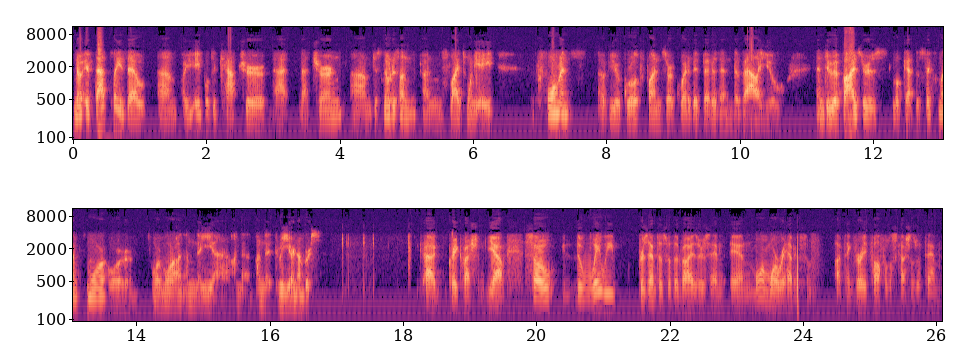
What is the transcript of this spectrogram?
You know, if that plays out, um, are you able to capture that, that churn? Um, just notice on, on slide 28, performance of your growth funds are quite a bit better than the value. And do advisors look at the six months more or or more on, on the uh, on the on the three year numbers? Uh, great question. Yeah. So the way we present this with advisors, and and more and more we're having some, I think, very thoughtful discussions with them.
